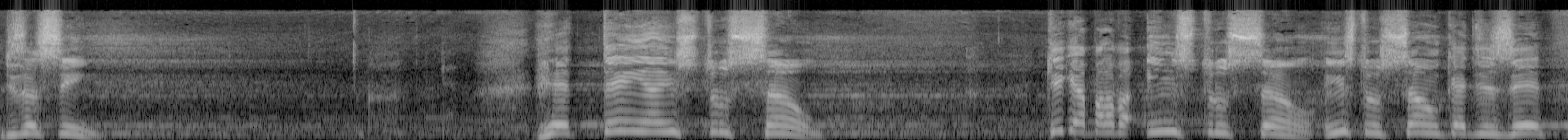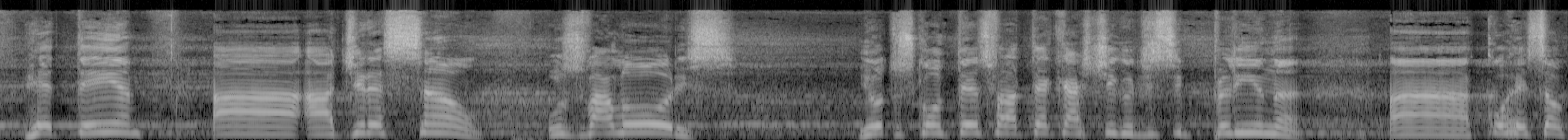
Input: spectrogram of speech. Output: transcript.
Diz assim: Retém a instrução o que é a palavra instrução? Instrução quer dizer retenha a, a direção, os valores. Em outros contextos fala até castigo, disciplina, a correção.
